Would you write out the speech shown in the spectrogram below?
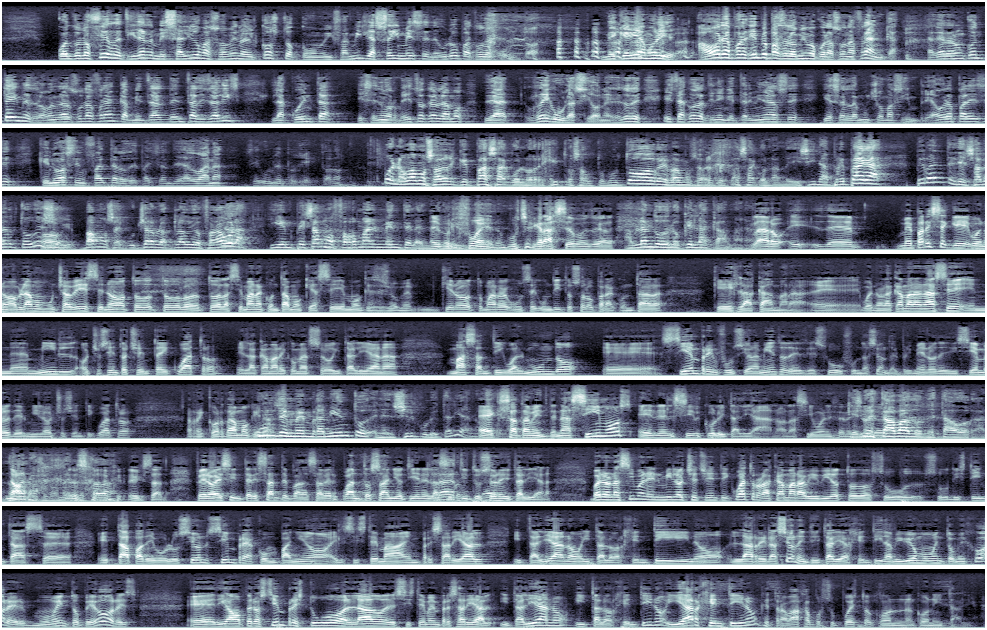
Cuando lo fui a retirar me salió más o menos el costo como mi familia seis meses en Europa todo junto. Me quería morir. Ahora, por ejemplo, pasa lo mismo con la zona franca. Agarran un container, se lo mandan a la zona franca, mientras entras y salís, la cuenta es enorme. Esto que hablamos de las regulaciones. Entonces, estas cosas tienen que terminarse y hacerla mucho más simple. Ahora parece que no hacen falta los despachantes de aduana, según el proyecto, ¿no? Bueno, vamos a ver qué pasa con los registros automotores, vamos a ver qué pasa con la medicina prepaga, pero antes de saber todo eso, Obvio. vamos a escucharlo a Claudio Farabola y empezamos formalmente la Eh, entrevista. bueno, muchas gracias. muchas gracias. Hablando de lo que es la Cámara. Claro, eh, de- me parece que, bueno, hablamos muchas veces, ¿no? Todo, todo lo- toda la semana contamos qué hacemos, qué sé yo. Me- quiero tomar un segundito solo para contar qué es la Cámara. Eh, bueno, la Cámara nace en eh, 1884, en la Cámara de Comercio italiana más antigua del mundo, eh, siempre en funcionamiento desde su fundación, del primero de diciembre del 1884 recordamos que... Un desmembramiento en el círculo italiano. Exactamente, nacimos en el círculo italiano, nacimos en Que no estaba donde está ahora, ¿no? en ese momento estaba... exacto. Pero es interesante para saber cuántos años tienen las instituciones italianas. Bueno, nacimos en 1884, la Cámara vivió todas sus su distintas eh, etapas de evolución, siempre acompañó el sistema empresarial italiano, ítalo-argentino, la relación entre Italia y Argentina, vivió momentos mejores, momentos peores. Eh, digamos, pero siempre estuvo al lado del sistema empresarial italiano, ítalo-argentino y argentino, que trabaja, por supuesto, con, con Italia.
